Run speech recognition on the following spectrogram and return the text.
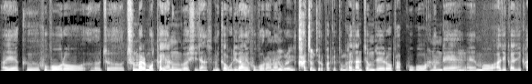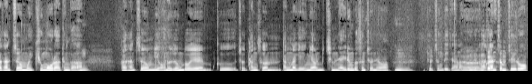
아예 그 후보로 어, 저 출마를 못하게 하는 것이지 않습니까? 우리 당의 후보로는 이번에 가점제로 바뀌었더만 가산점제로 바꾸고 하는데 음. 예, 뭐 아직까지 가산점의 규모라든가 음. 가산점이 어느 정도의 그 저 당선 당락에 영향을 미치느냐 이런 것은 전혀 음. 결정되지 않았고 아, 그러니까 가산점 제로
